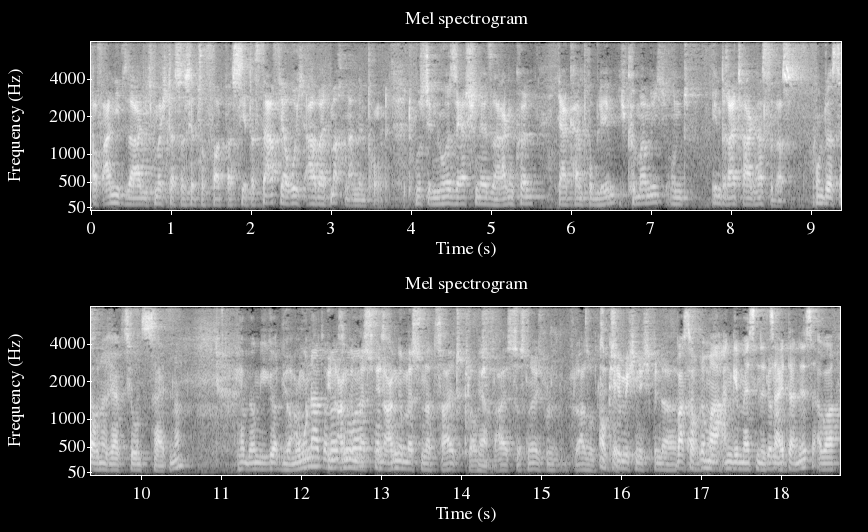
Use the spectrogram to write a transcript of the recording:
auf Anhieb sagen, ich möchte, dass das jetzt sofort passiert. Das darf ja ruhig Arbeit machen an dem Punkt. Du musst ihm nur sehr schnell sagen können, ja, kein Problem, ich kümmere mich und in drei Tagen hast du das. Und du hast ja auch eine Reaktionszeit, ne? Ich habe irgendwie gehört, einen ja, Monat oder so. In angemessener Zeit, glaube ich, ja. heißt das. Ne? Ich, also okay. mich nicht, bin da. Was auch immer angemessene genau. Zeit dann ist, aber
